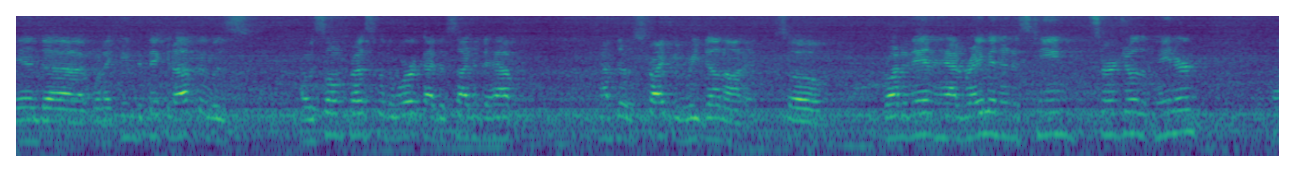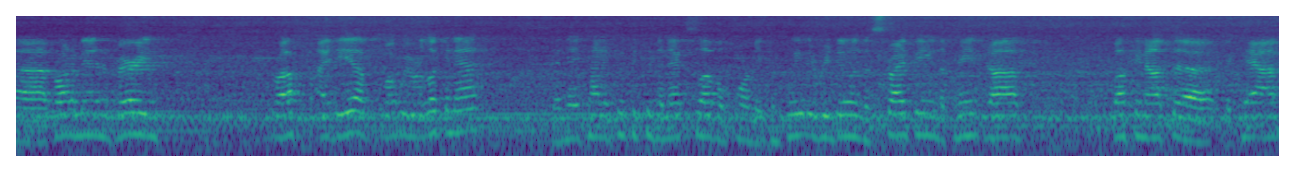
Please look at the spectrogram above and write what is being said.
and uh, when I came to pick it up, it was I was so impressed with the work, I decided to have have the striping redone on it. So brought it in, had Raymond and his team, Sergio the painter, uh, brought him in very rough idea of what we were looking at, and they kind of took it to the next level for me, completely redoing the striping, the paint job, buffing out the, the cab,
